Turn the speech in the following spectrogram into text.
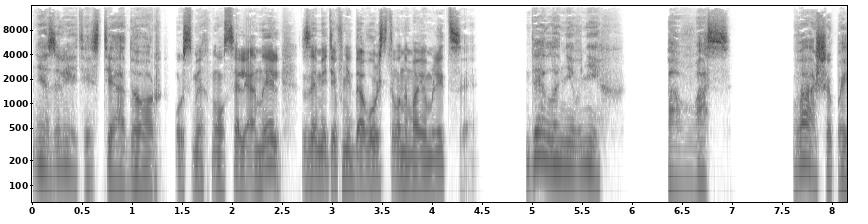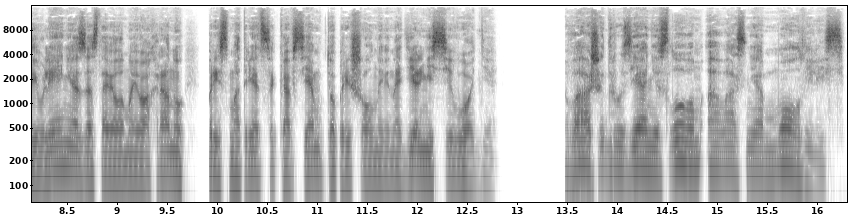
«Не злитесь, Теодор», — усмехнулся Леонель, заметив недовольство на моем лице. «Дело не в них, а в вас. Ваше появление заставило мою охрану присмотреться ко всем, кто пришел на винодельни сегодня. Ваши друзья ни словом о вас не обмолвились,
